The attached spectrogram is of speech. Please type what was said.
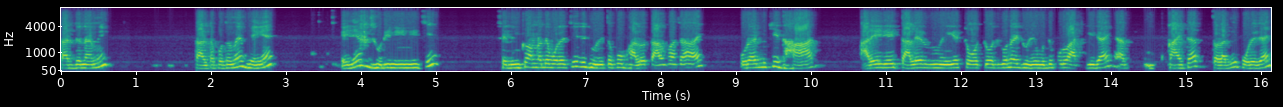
তার জন্য আমি তালটা প্রথমে ভেঙে এই যে ঝুড়ি নিয়ে নিয়েছি। সেদিনকে আপনাদের বলেছি যে ঝুড়িতে খুব ভালো তাল ভাজা হয়। ওরা কি ধার। আর এই যে তালের ইয়ে চোচগুলো এই ঝুড়ির মধ্যে পুরো আটকে যায় আর কাঁইটা তলা দিয়ে পড়ে যায়।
